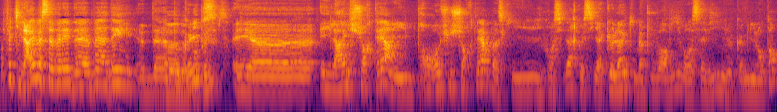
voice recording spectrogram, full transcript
En fait, il arrive à s'évader d'Apocalypse et, euh, et il arrive sur Terre, il prend refuge sur Terre parce qu'il considère que s'il n'y a que là qu'il va pouvoir vivre sa vie euh, comme il l'entend.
